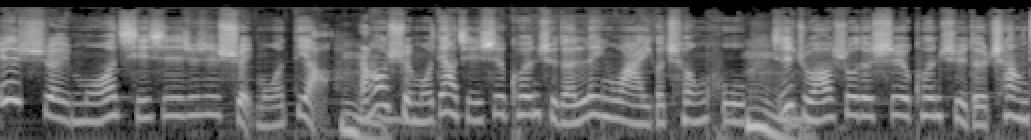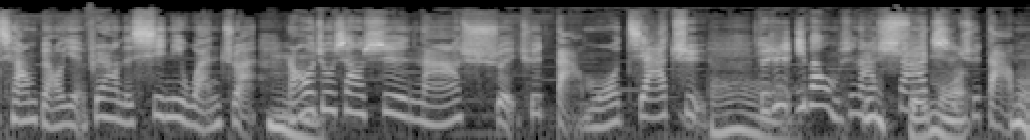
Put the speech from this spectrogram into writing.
因为水磨其实就是水磨调，嗯、然后水磨调其实是昆曲的另外一个称呼。嗯、其实主要说的是昆曲的唱腔表演非常的细腻婉转，嗯、然后就像是拿水去打磨家具。哦、对，就是一般我们是拿砂纸去打磨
